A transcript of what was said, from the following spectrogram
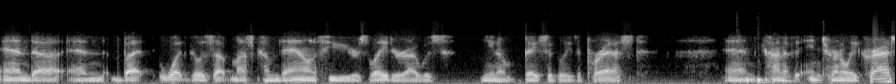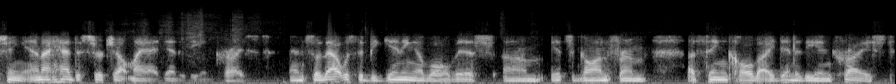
and uh, and but what goes up must come down. A few years later, I was you know basically depressed and kind of internally crashing, and I had to search out my identity in Christ. And so that was the beginning of all this. Um, it's gone from a thing called identity in Christ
